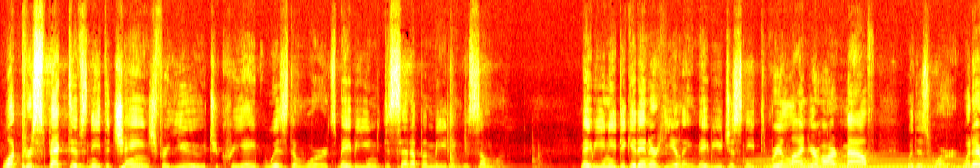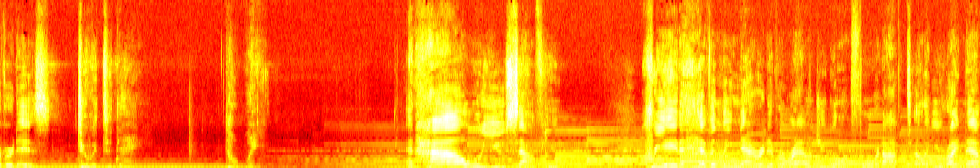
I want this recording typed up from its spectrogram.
What perspectives need to change for you to create wisdom words? Maybe you need to set up a meeting with someone. Maybe you need to get inner healing. Maybe you just need to realign your heart and mouth with His Word. Whatever it is, do it today. Don't wait. And how will you, Southview, create a heavenly narrative around you going forward? I'm telling you right now,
